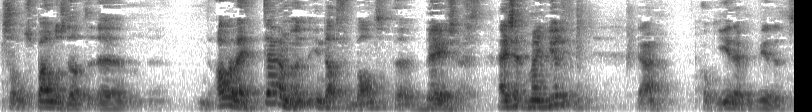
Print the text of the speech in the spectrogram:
zoals Paulus dat. allerlei termen in dat verband bezigt. Hij zegt, maar jullie. Ja, ook hier heb ik weer het,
